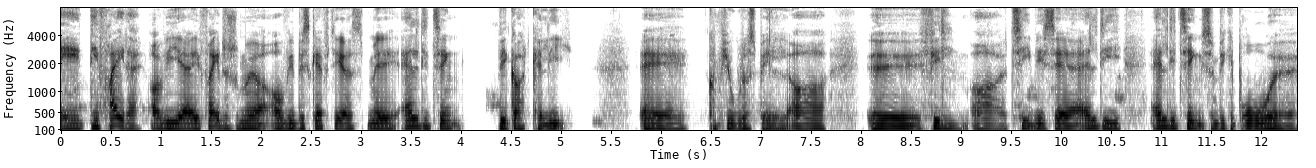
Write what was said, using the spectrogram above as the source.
Øh, det er fredag, og vi er i fredagshumør, og vi beskæftiger os med alle de ting, vi godt kan lide. Øh, computerspil og øh, film og tv-serier, alle de, alle de ting, som vi kan bruge øh,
